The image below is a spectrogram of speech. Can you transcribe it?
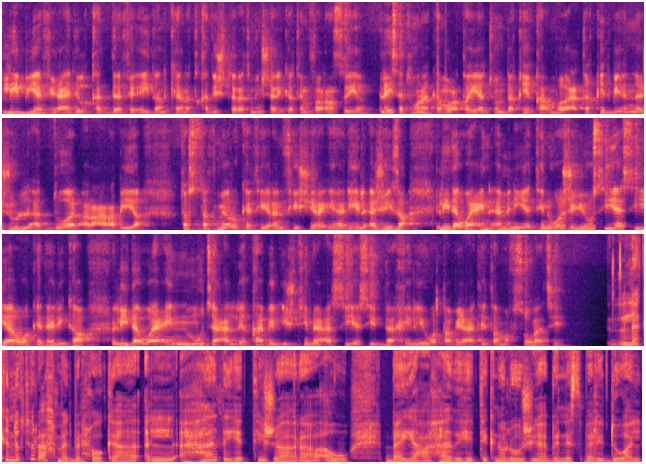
ليبيا في عهد القذافي أيضا كانت قد اشترت من شركة فرنسية. ليست هناك معطيات دقيقة وأعتقد بأن جل الدول العربية تستثمر كثيرا في شراء هذه الأجهزة لدواع أمنية. أمنية وجيوسياسية وكذلك لدواع متعلقة بالاجتماع السياسي الداخلي وطبيعة تمفصلاته لكن دكتور أحمد بن حوكة هذه التجارة أو بيع هذه التكنولوجيا بالنسبة للدول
